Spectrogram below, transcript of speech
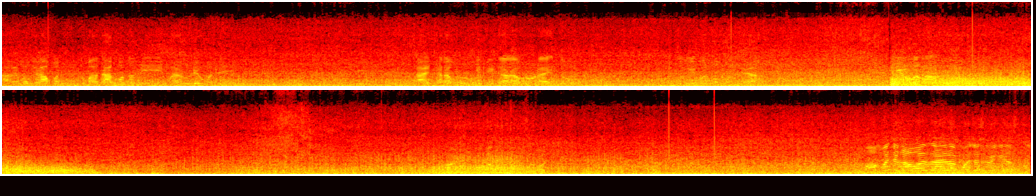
आम्ही बघूया आपण. तुम्हाला दाखवतो मी माझ्या व्हिडिओमध्ये. काय खराब रोड किती खराब रोड आहे तो. तुम्ही पण बघून घ्या View बघा. मामाच्या गावाला जायला मजाच वेगळी असते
